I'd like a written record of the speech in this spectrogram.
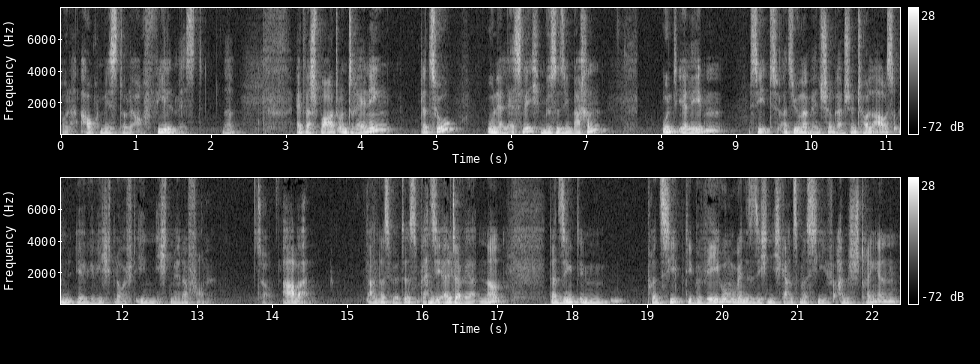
oder auch Mist oder auch viel Mist. Ne? Etwas Sport und Training dazu, unerlässlich, müssen sie machen. Und ihr Leben sieht als junger Mensch schon ganz schön toll aus und ihr Gewicht läuft ihnen nicht mehr davon. So, aber anders wird es, wenn sie älter werden. Ne? Dann sinkt im Prinzip die Bewegung, wenn sie sich nicht ganz massiv anstrengen,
